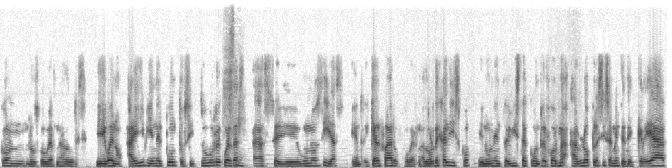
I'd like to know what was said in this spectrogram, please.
con los gobernadores. Y bueno, ahí viene el punto. Si tú recuerdas, hace unos días, Enrique Alfaro, gobernador de Jalisco, en una entrevista con Reforma, habló precisamente de crear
